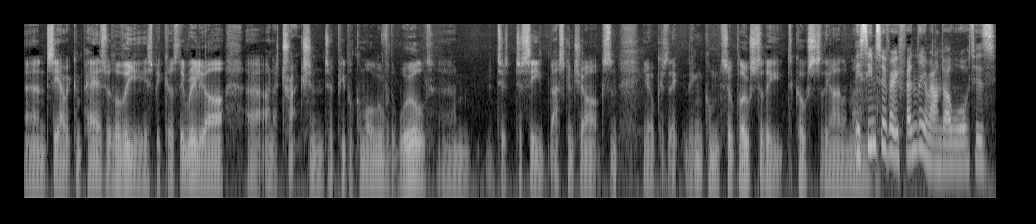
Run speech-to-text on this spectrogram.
and see how it compares with other years because they really are uh, an attraction to people come all over the world. Um, to, to see basking sharks and you know because they, they can come so close to the to coast of the Isle of Man. They seem so very friendly around our waters.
